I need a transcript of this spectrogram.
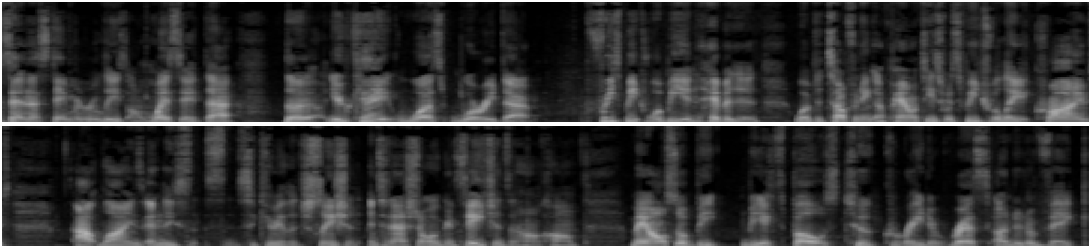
said in a statement released on Wednesday that the UK was worried that free speech would be inhibited with the toughening of penalties for speech related crimes outlines in the security legislation. International organizations in Hong Kong may also be, be exposed to greater risk under the vague,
